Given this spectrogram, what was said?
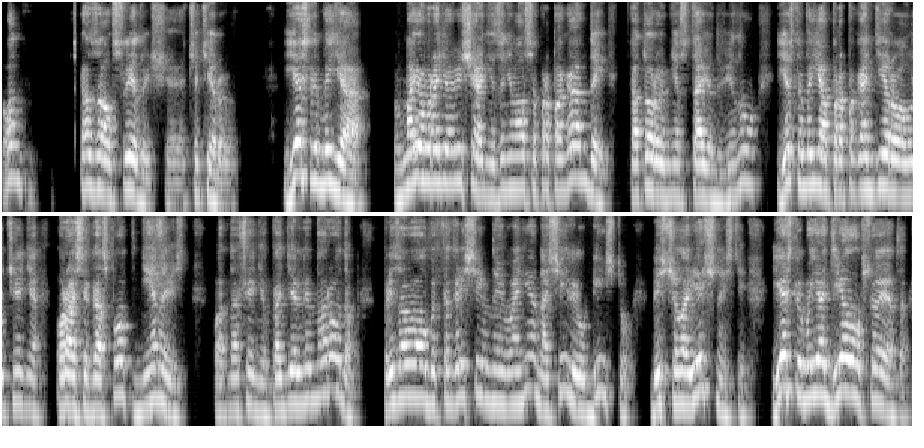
Он сказал следующее, цитирую, «Если бы я в моем радиовещании занимался пропагандой, которую мне ставят в вину, если бы я пропагандировал учение о расе господ, ненависть по отношению к отдельным народам, призывал бы к агрессивной войне, насилию, убийству, бесчеловечности. Если бы я делал все это,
